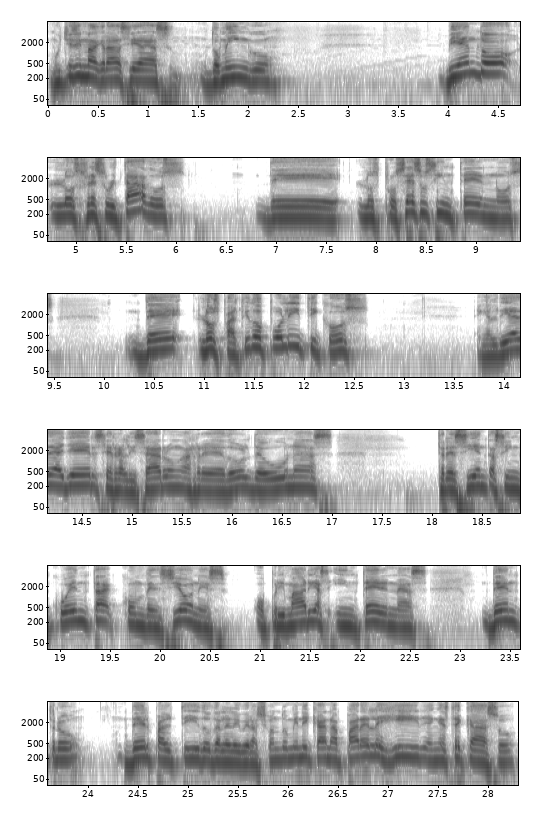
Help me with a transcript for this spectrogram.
Muchísimas gracias, Domingo. Viendo los resultados de los procesos internos de los partidos políticos, en el día de ayer se realizaron alrededor de unas 350 convenciones o primarias internas dentro del Partido de la Liberación Dominicana para elegir, en este caso,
